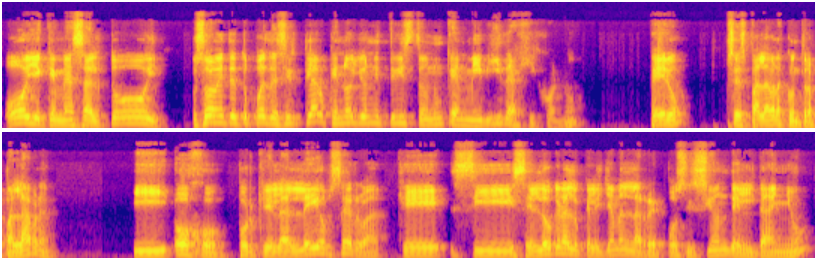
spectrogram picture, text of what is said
oye, que me asaltó y pues solamente tú puedes decir, claro que no, yo ni te he visto nunca en mi vida, hijo, ¿no? Pero pues es palabra contra palabra. Y ojo, porque la ley observa que si se logra lo que le llaman la reposición del daño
